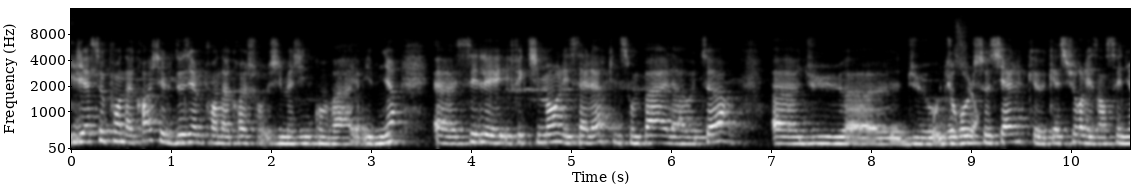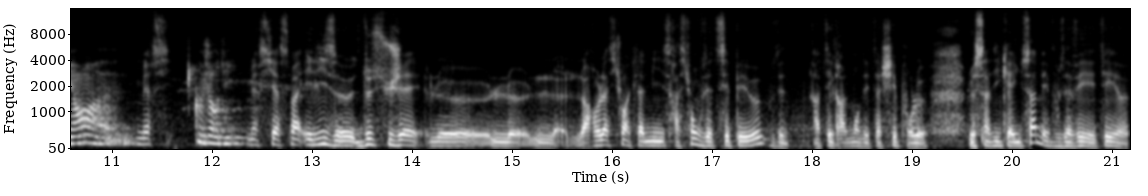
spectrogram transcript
Il y a ce point d'accroche et le deuxième point d'accroche, j'imagine qu'on va y venir, euh, c'est effectivement les salaires qui ne sont pas à la hauteur euh, du, du, rôle social qu'assurent les enseignants. Merci Merci Asma. Élise, euh, deux sujets. la relation avec l'administration, vous êtes CPE, vous êtes intégralement détaché pour le, syndicat UNSA, mais vous avez été euh,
